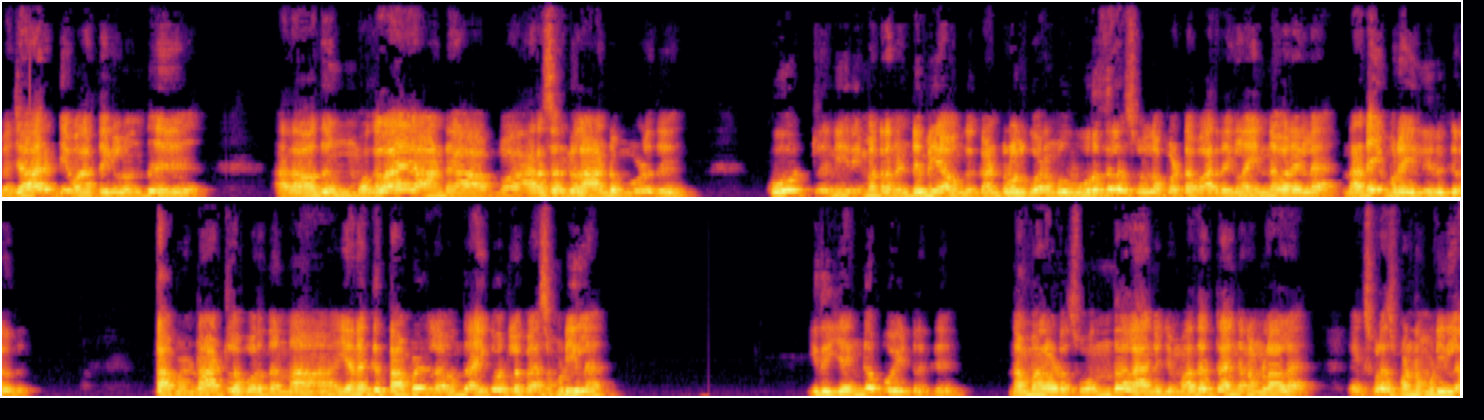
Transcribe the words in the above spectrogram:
மெஜாரிட்டி வார்த்தைகள் வந்து அதாவது முகலாய ஆண்ட அரசர்கள் ஆண்டும் பொழுது கோர்ட்டு நீதிமன்றம் ரெண்டுமே அவங்க கண்ட்ரோலுக்கு வரும்போது உறுதில சொல்லப்பட்ட வார்த்தைகள்லாம் இன்ன வரையில நடைமுறையில் இருக்கிறது. தமிழ்நாட்டுல பிறந்தேன்னா எனக்கு தமிழ்ல வந்து ஹைகோர்ட்ல பேச முடியல. இது எங்க போயிட்டு இருக்கு? நம்மளோட சொந்த லாங்குவேஜ் மதர் டங்க நம்மளால எக்ஸ்பிரஸ் பண்ண முடியல.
